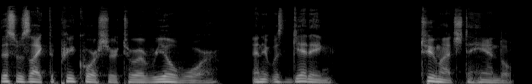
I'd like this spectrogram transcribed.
This was like the precursor to a real war, and it was getting too much to handle.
